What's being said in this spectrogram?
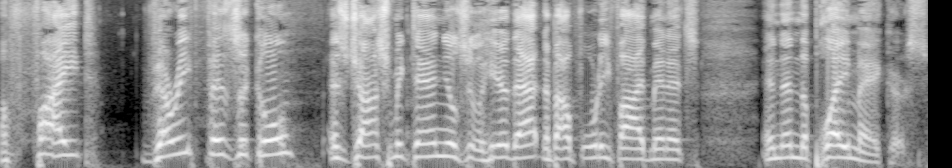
a fight, very physical. As Josh McDaniels, you'll hear that in about 45 minutes. And then the playmakers.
